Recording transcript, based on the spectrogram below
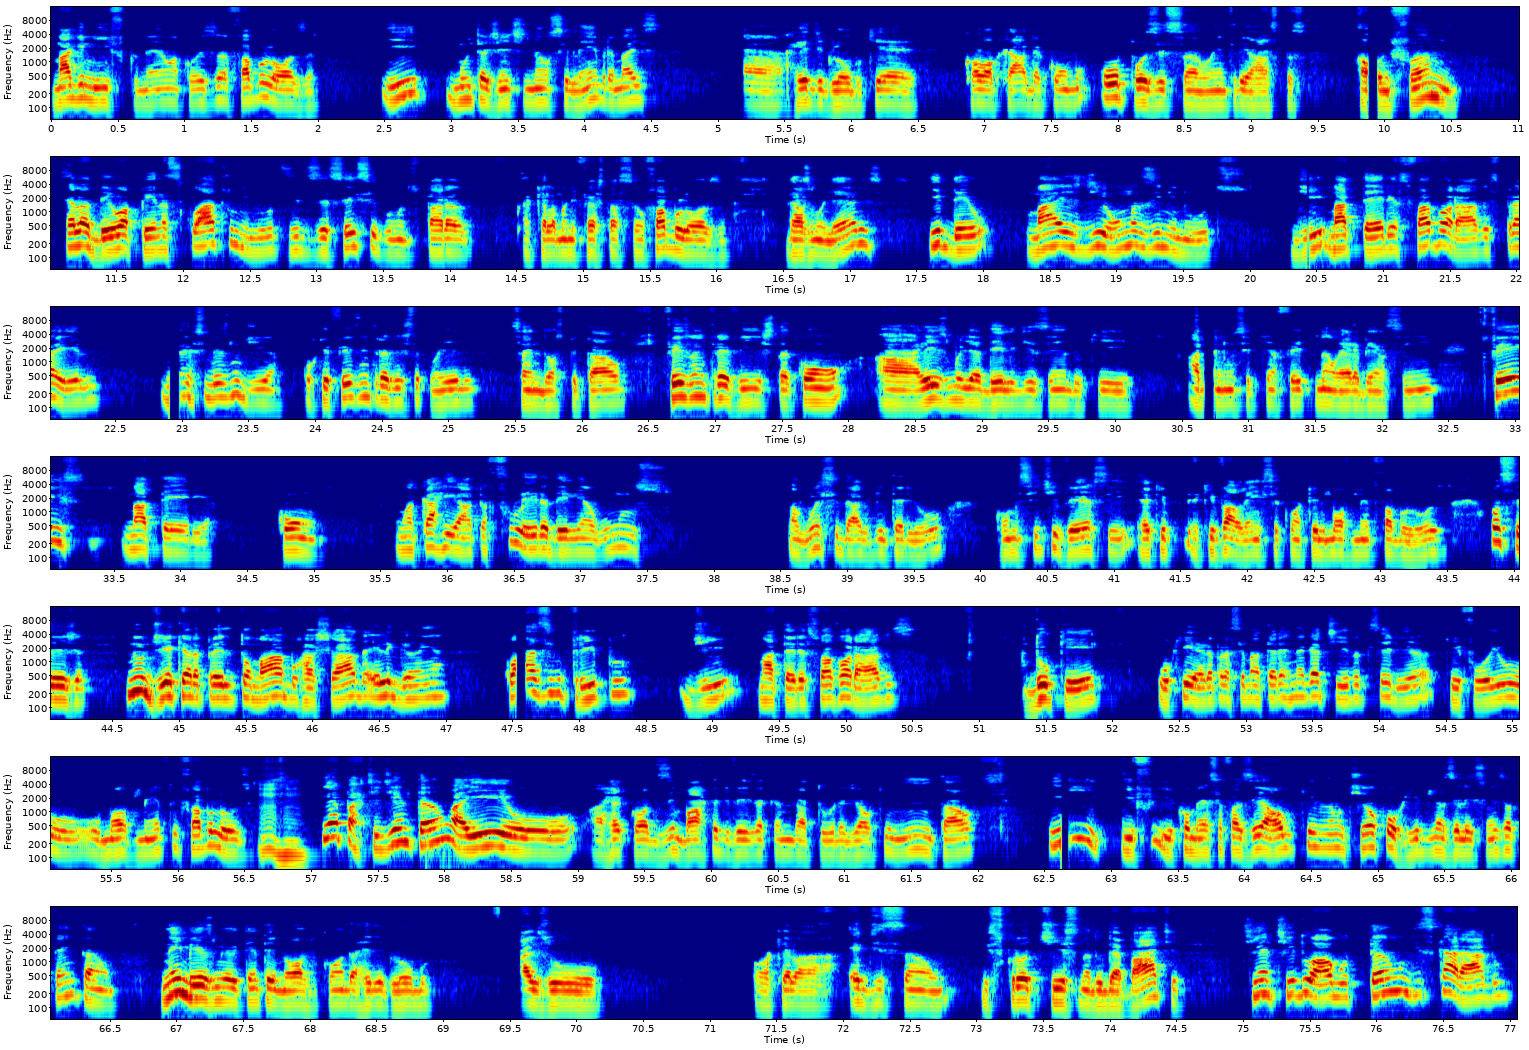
magnífico, né, uma coisa fabulosa. E muita gente não se lembra, mas a Rede Globo, que é colocada como oposição, entre aspas, ao infame, ela deu apenas 4 minutos e 16 segundos para aquela manifestação fabulosa das mulheres e deu mais de 11 minutos de matérias favoráveis para ele nesse mesmo dia, porque fez uma entrevista com ele saindo do hospital, fez uma entrevista com a ex-mulher dele dizendo que a denúncia que tinha feito não era bem assim, fez matéria com uma carreata fuleira dele em alguns, algumas cidades do interior, como se tivesse equivalência com aquele movimento fabuloso. Ou seja, no dia que era para ele tomar a borrachada, ele ganha quase o triplo de matérias favoráveis do que o que era para ser matérias negativas, que seria que foi o, o movimento fabuloso. Uhum. E a partir de então, aí o, a Record desembarca de vez a candidatura de Alckmin e tal, e, e, e, começa a fazer algo que não tinha ocorrido nas eleições até então. Nem mesmo em 89, quando a Rede Globo faz o, aquela edição escrotíssima do debate, tinha tido algo tão descarado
